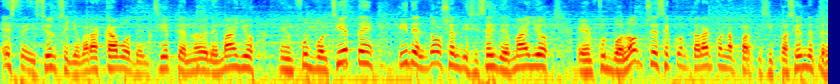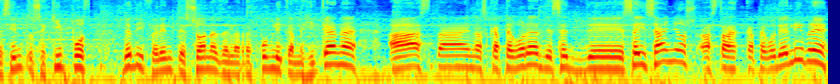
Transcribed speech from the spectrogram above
Esta edición se llevará a cabo del 7 al 9 de mayo en Fútbol 7 y del 12 al 16 de mayo en Fútbol 11. Se contará con la participación de 300 equipos de diferentes zonas de la República Mexicana, hasta en las categorías de 6 años hasta categoría libre,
